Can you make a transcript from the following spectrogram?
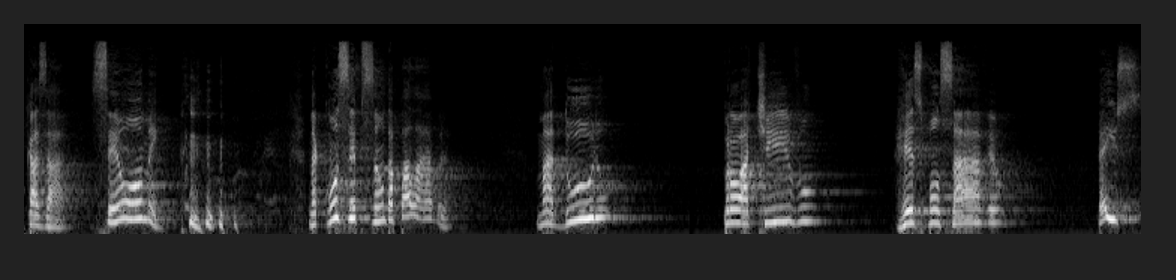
casar? Ser homem. Na concepção da palavra. Maduro, proativo, responsável. É isso.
